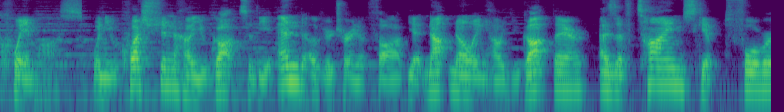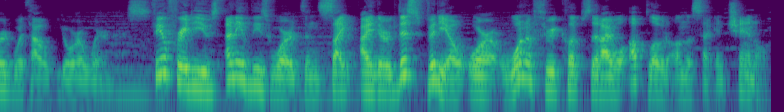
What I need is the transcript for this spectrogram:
Quemos, when you question how you got to the end of your train of thought, yet not knowing how you got there, as if time skipped forward without your awareness. Feel free to use any of these words and cite either this video or one of three clips that I will upload on the second channel,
